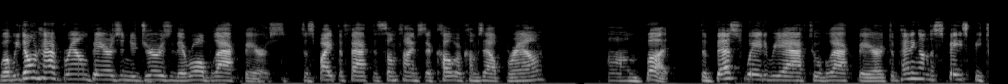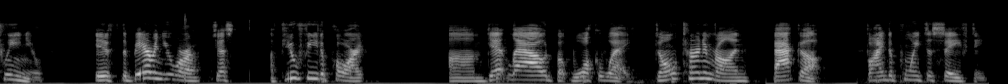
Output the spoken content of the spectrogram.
Well, we don't have brown bears in New Jersey. They're all black bears, despite the fact that sometimes their color comes out brown. Um, but the best way to react to a black bear, depending on the space between you, if the bear and you are just a few feet apart, um, get loud but walk away. Don't turn and run. Back up. Find a point of safety.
